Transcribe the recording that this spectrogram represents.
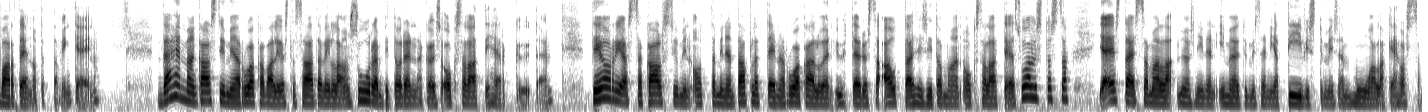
varteen otettavin keino. Vähemmän kalsiumia ruokavaliosta saatavilla on suurempi todennäköisyys oksalaattiherkkyyteen. Teoriassa kalsiumin ottaminen tabletteina ruokailujen yhteydessä auttaisi sitomaan oksalaatteja suolistossa ja estäisi samalla myös niiden imeytymisen ja tiivistymisen muualla kehossa.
